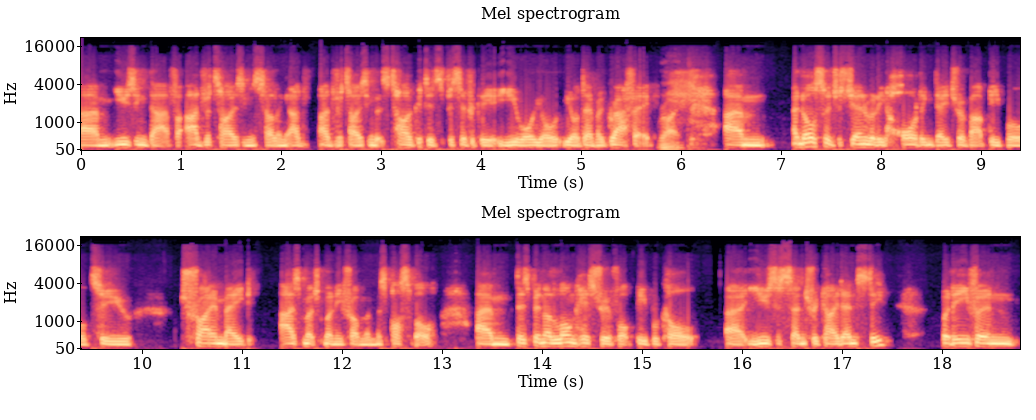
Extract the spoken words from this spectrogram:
um, using that for advertising and selling ad- advertising that's targeted specifically at you or your your demographic. Right. Um, and also just generally hoarding data about people to try and make as much money from them as possible. Um, there's been a long history of what people call uh, user-centric identity, but even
